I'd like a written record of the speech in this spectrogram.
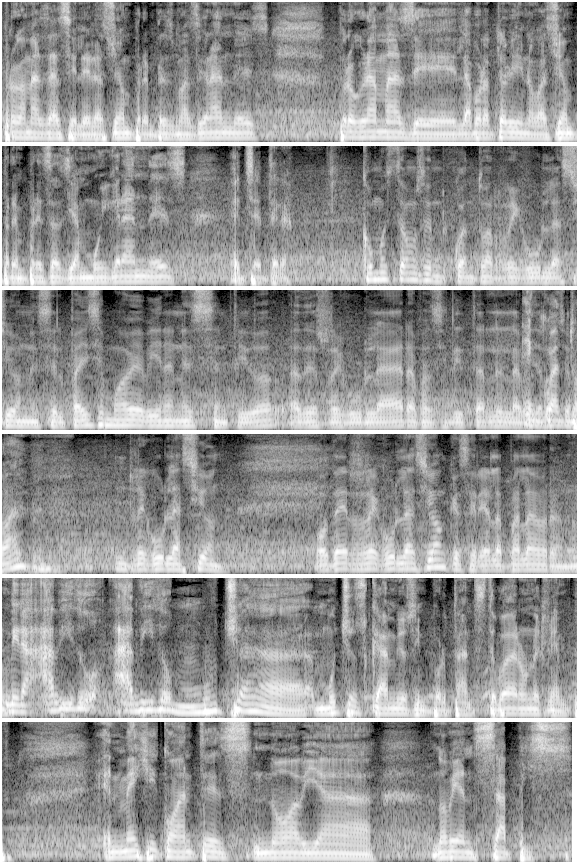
programas de aceleración para empresas más grandes, programas de laboratorio de innovación para empresas ya muy grandes, etcétera. ¿Cómo estamos en cuanto a regulaciones? ¿El país se mueve bien en ese sentido, a desregular, a facilitarle la vida? ¿En cuanto a? Regulación. O desregulación, que sería la palabra, ¿no? Mira, ha habido, ha habido mucha, muchos cambios importantes. Te voy a dar un ejemplo. En México antes no había, no habían SAPIs.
